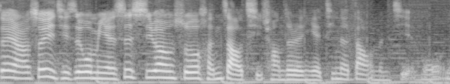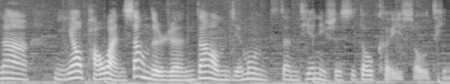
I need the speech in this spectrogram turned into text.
对啊，所以其实我们也是希望说，很早起床的人也听得到我们节目。那你要跑晚上的人，当然我们节目整天你随时都可以收听。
